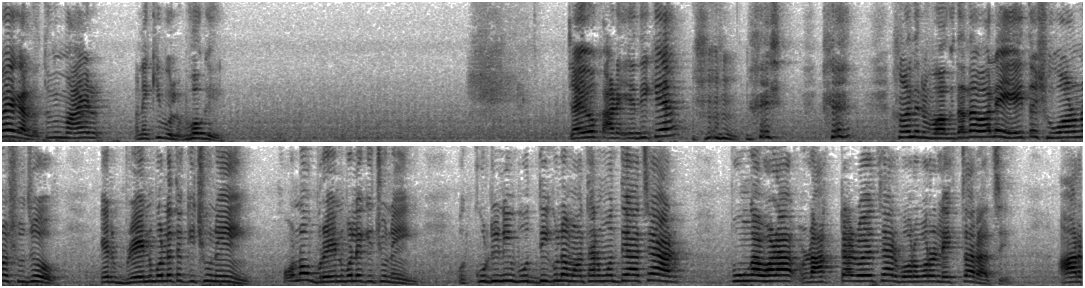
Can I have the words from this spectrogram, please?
হয়ে গেল। তুমি মায়ের মানে কি বলব, ভোগে। যাই হোক, আর এদিকে আমাদের বগদাদা বলে, এই তো সুবর্ণ সুযোগ। এর ব্রেন বলে তো কিছু নেই। কোনো ব্রেন বলে কিছু নেই। ওই কুটিনি বুদ্ধিগুলো মাথার মধ্যে আছে, আর পুঙ্গা ভরা রাগটা রয়েছে, আর বড় বড় লেকচার আছে। আর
